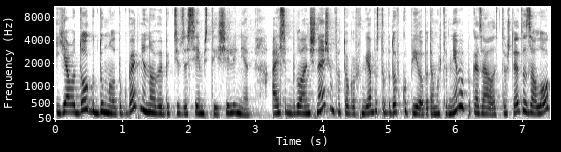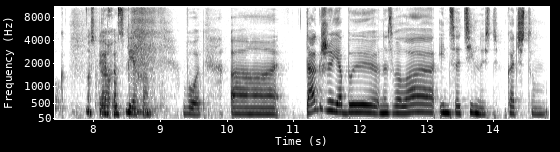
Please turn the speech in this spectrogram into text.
И я вот долго думала, покупать мне новый объектив за 70 тысяч или нет. А если бы была начинающим фотографом, я бы сто пудов купила, потому что мне бы показалось, то, что это залог успеха. Э, успеха. Вот. А, также я бы назвала инициативность качеством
